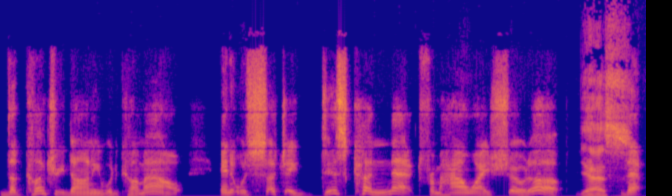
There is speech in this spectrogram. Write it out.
the country Donnie would come out and it was such a disconnect from how I showed up. Yes. That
